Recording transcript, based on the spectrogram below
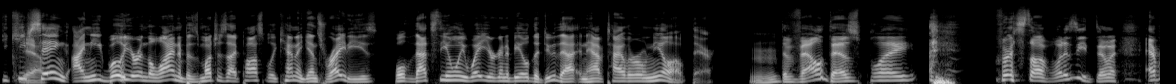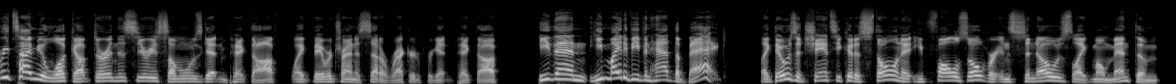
He keeps Yeah. saying, "I need Wilyer in the lineup as much as I possibly can against righties." Well, that's the only way you're going to be able to do that and have Tyler O'Neill out there. hmm The Valdez play. First off, what is he doing? Every time you look up during this series, someone was getting picked off. Like they were trying to set a record for getting picked off. He then he might have even had the bag. Like there was a chance he could have stolen it. He falls over in Sano's like momentum.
